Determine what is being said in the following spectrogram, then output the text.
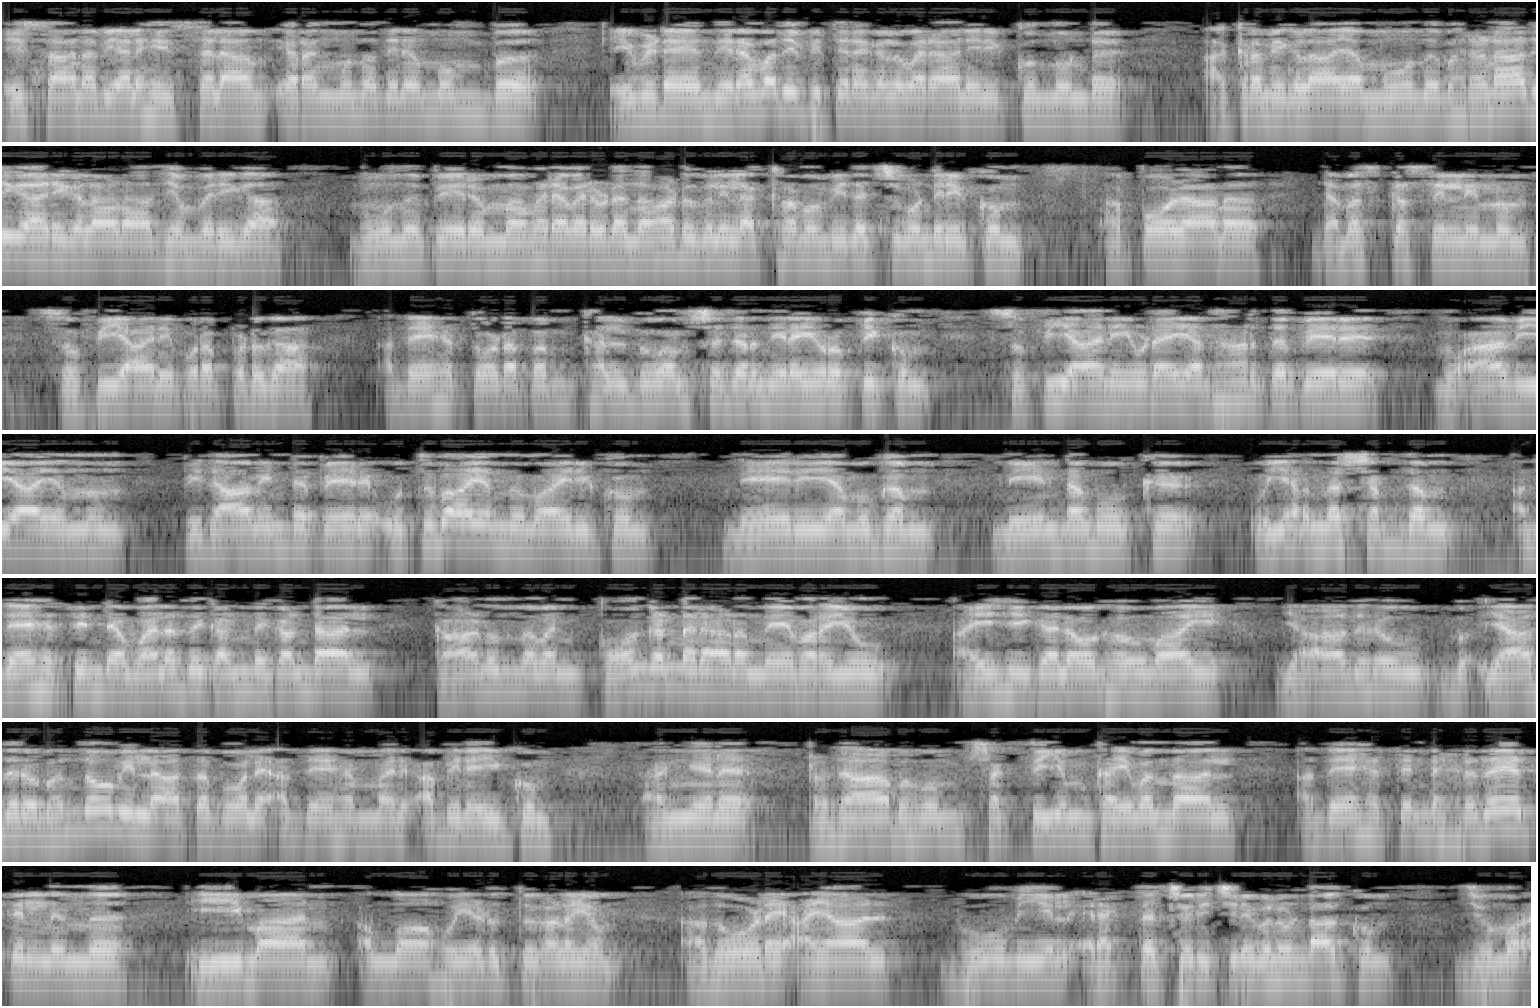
ഈസാ നബി അലഹിസ്സലാം ഇറങ്ങുന്നതിന് മുമ്പ് ഇവിടെ നിരവധി ഫിത്തിനകൾ വരാനിരിക്കുന്നുണ്ട്. അക്രമികളായ മൂന്ന് ഭരണാധികാരികളാണ് ആദ്യം വരിക. മൂന്ന് പേരും അവരവരുടെ നാടുകളിൽ അക്രമം വിതച്ചുകൊണ്ടിരിക്കും. അപ്പോഴാണ് ഡമസ്കസിൽ നിന്നും സുഫിയാനി പുറപ്പെടുക. അദ്ദേഹത്തോടൊപ്പം ഖൽബ് വംശജർ നിലയുറപ്പിക്കും. സുഫിയാനിയുടെ യഥാർത്ഥ പേര് മുആവിയ എന്നും പിതാവിന്റെ പേര് ഉത്തുബ എന്നുമായിരിക്കും. നേരിയ മുഖം നീണ്ട മൂക്ക് ഉയർന്ന ശബ്ദം അദ്ദേഹത്തിന്റെ വലത് കണ്ണ് കണ്ടാൽ കാണുന്നവൻ കോങ്കണ്ണനാണെന്നേ പറയൂ. ഐഹിക ലോകവുമായി യാതൊരു ബന്ധവുമില്ലാത്ത പോലെ അദ്ദേഹം അഭിനയിക്കും. അങ്ങനെ പ്രതാപവും ശക്തിയും കൈവന്നാൽ അദ്ദേഹത്തിന്റെ ഹൃദയത്തിൽ നിന്ന് ഈമാൻ അള്ളാഹു എടുത്തു കളയും. അതോടെ അയാൾ ഭൂമിയിൽ രക്തച്ചൊരിച്ചിലുകളുണ്ടാക്കും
